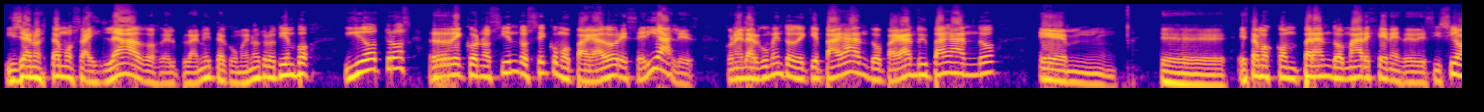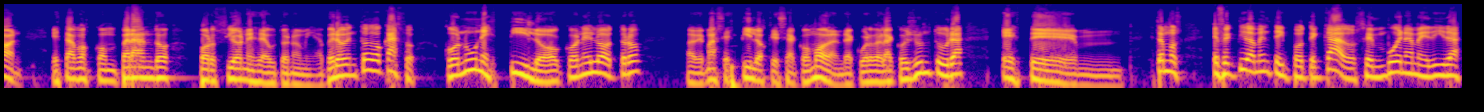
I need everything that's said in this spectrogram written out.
y ya no estamos aislados del planeta como en otro tiempo, y otros reconociéndose como pagadores seriales, con el argumento de que pagando, pagando y pagando, em, eh, estamos comprando márgenes de decisión, estamos comprando porciones de autonomía. Pero en todo caso, con un estilo o con el otro, además estilos que se acomodan de acuerdo a la coyuntura, este, mm, estamos efectivamente hipotecados en buena medida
